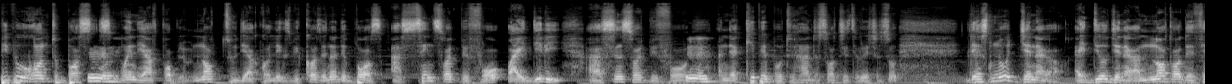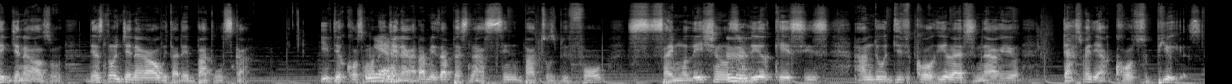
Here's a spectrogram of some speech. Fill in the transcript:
People run to bosses mm. when they have problem, not to their colleagues, because they know the boss has seen such before, or ideally has seen such before, mm. and they're capable to handle such situations. So there's no general, ideal general, not all the fake generals. Oh. There's no general without a battle scar. If they call someone yeah. a general, that means that person has seen battles before, simulations, mm. real cases, handle difficult real life scenario. That's why they are called superiors.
